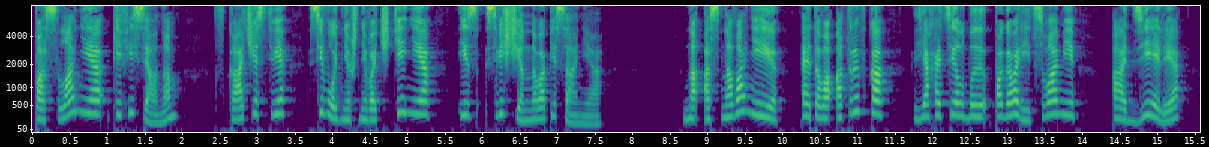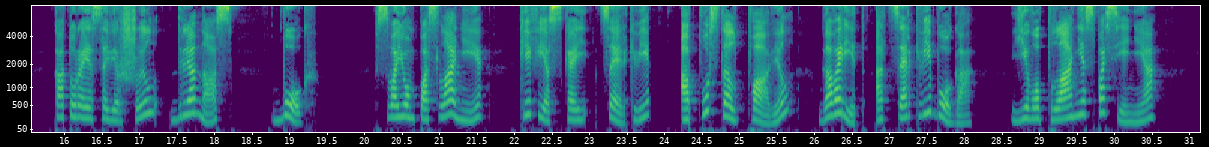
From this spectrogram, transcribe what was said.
послания к Ефесянам в качестве сегодняшнего чтения из священного писания. На основании этого отрывка я хотел бы поговорить с вами о деле – которое совершил для нас Бог. В своем послании к Ефесской церкви апостол Павел говорит о церкви Бога, Его плане спасения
